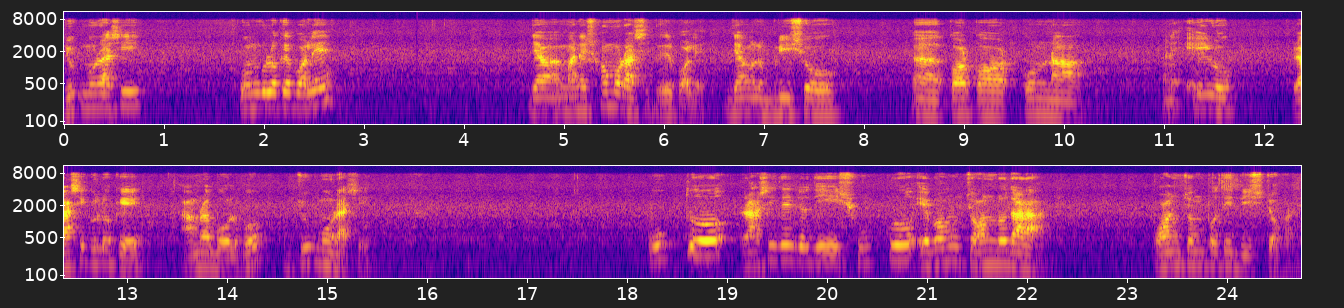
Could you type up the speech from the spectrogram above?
যুগ্ম রাশি কোনগুলোকে বলে? মানে সমরাশিদের বলে। যেমন বৃষ কর্কট, কন্যা মানে এইরূপ রাশিগুলোকে আমরা বলব যুগ্ম রাশি। উক্ত রাশিতে যদি শুক্র এবং চন্দ্র দ্বারা পঞ্চমপতি দৃষ্ট হয়,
